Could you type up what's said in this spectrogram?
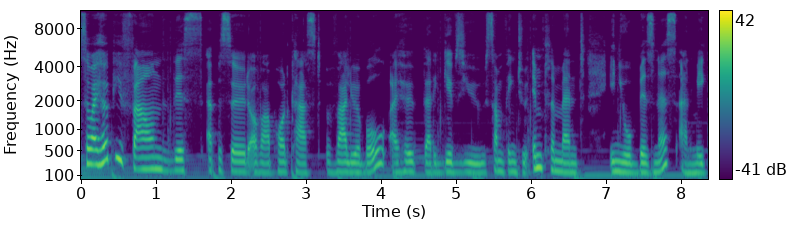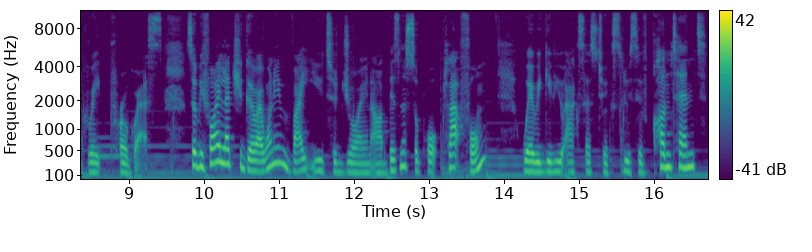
So, I hope you found this episode of our podcast valuable. I hope that it gives you something to implement in your business and make great progress. So, before I let you go, I want to invite you to join our business support platform where we give you access to exclusive content,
